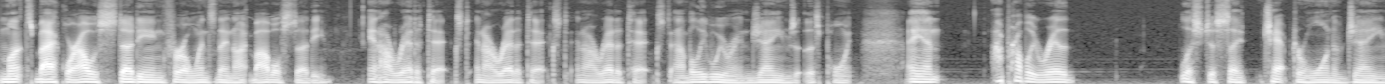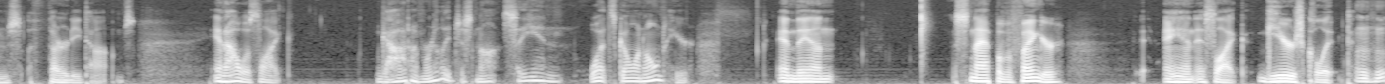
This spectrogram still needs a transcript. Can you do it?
months back where I was studying for a Wednesday night Bible study, and I read a text, and I read a text, and I read a text. I believe we were in James at this point, and I probably read, let's just say, chapter one of James 30 times. And I was like, God, I'm really just not seeing what's going on here. And then, snap of a finger, and it's like gears clicked Mm-hmm.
